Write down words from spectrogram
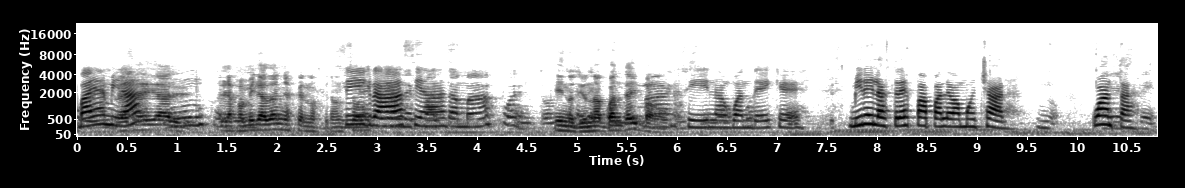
Vaya, mira. Gracias ahí al- a la familia Doñas que nos transó. Sí, le gracias. falta más, pues entonces. Y nos dio una guandey, más, vamos. Sí, si la no, one day pues, que... Mira, y las tres papas le vamos a echar. no. ¿Cuántas? Este,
